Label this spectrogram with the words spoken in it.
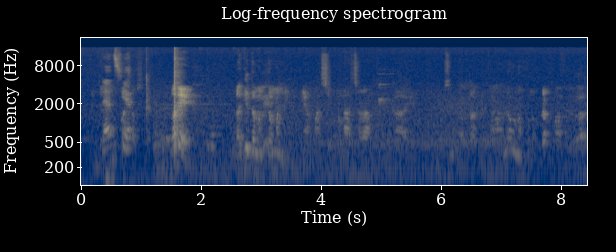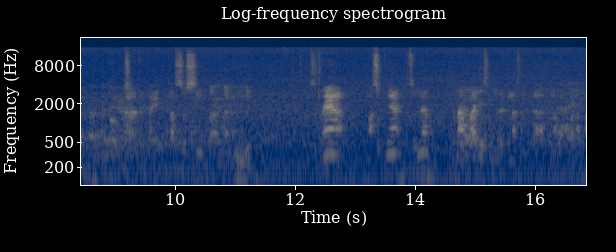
Dan share. oke bagi teman-teman nih yang masih penasaran terkait seputar undang-undang pornografi atau misalnya terkait kasus si Mbak ini sebenarnya masuknya sebenarnya kenapa aja sebenarnya kena eh, kena hukuman apa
